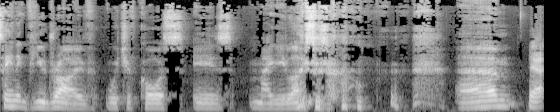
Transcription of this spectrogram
Scenic View Drive, which of course is Maggie Lizer's home. um, Yeah,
